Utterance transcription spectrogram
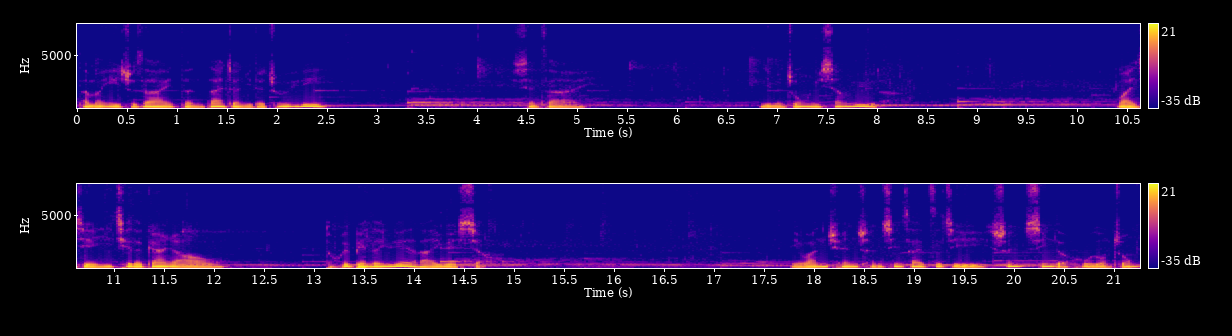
他们一直在等待着你的注意力。现在，你们终于相遇了。外界一切的干扰都会变得越来越小。你完全沉浸在自己身心的互动中，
